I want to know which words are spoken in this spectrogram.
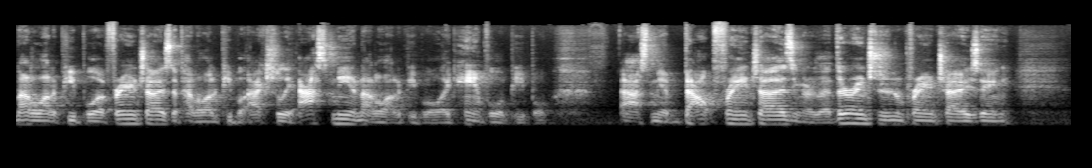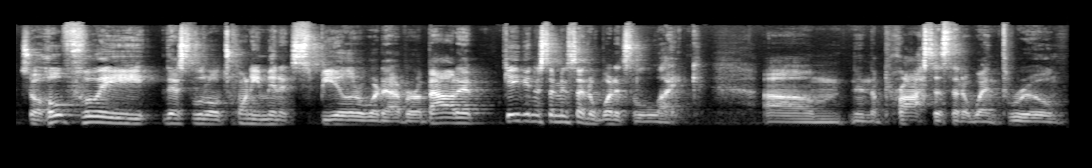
not a lot of people have franchised. I've had a lot of people actually ask me, and not a lot of people, like handful of people, ask me about franchising or that they're interested in franchising. So hopefully, this little 20 minute spiel or whatever about it gave you some insight of what it's like um, in the process that it went through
